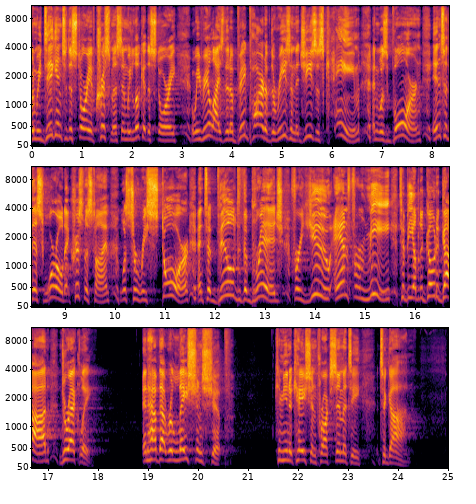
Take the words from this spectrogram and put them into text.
When we dig into the story of Christmas and we look at the story, we realize that a big part of the reason that Jesus came and was born into this world at Christmas time was to restore and to build the bridge for you and for me to be able to go to God directly and have that relationship, communication, proximity to God.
